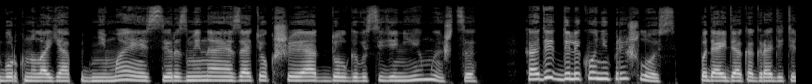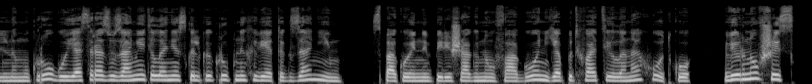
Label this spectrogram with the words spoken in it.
буркнула я, поднимаясь и разминая затекшие от долгого сидения мышцы. Ходить далеко не пришлось. Подойдя к оградительному кругу, я сразу заметила несколько крупных веток за ним. Спокойно перешагнув огонь, я подхватила находку. Вернувшись к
